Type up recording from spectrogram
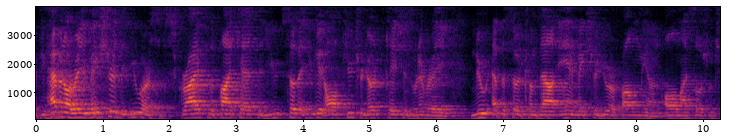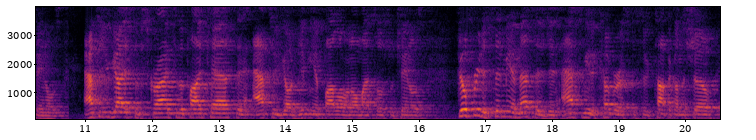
If you haven't already, make sure that you are subscribed to the podcast and you so that you get all future notifications whenever a new episode comes out and make sure you are following me on all my social channels. After you guys subscribe to the podcast and after y'all give me a follow on all my social channels, Feel free to send me a message and ask me to cover a specific topic on the show.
